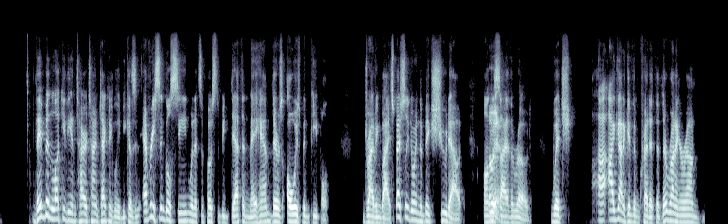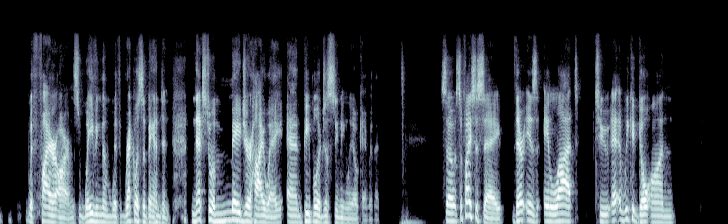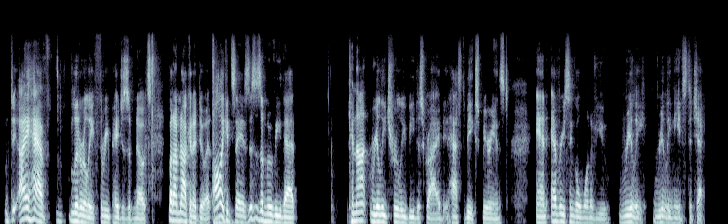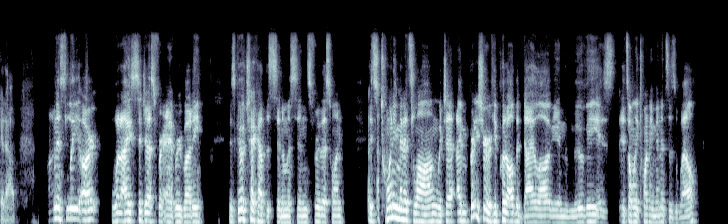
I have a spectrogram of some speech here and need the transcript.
They've been lucky the entire time, technically, because in every single scene when it's supposed to be death and mayhem, there's always been people driving by, especially during the big shootout on Oh, the yeah. side of the road, which I, I got to give them credit that they're running around with firearms, waving them with reckless abandon next to a major highway, and people are just seemingly okay with it. So, suffice to say, there is a lot to. eh, We could go on I have literally three pages of notes, but I'm not going to do it. All I could say is this is a movie that cannot really truly be described. It has to be experienced. And every single one of you really, really needs to check it out. Honestly, Art, what I suggest for everybody is go check out the cinema sins for this one. It's 20 minutes long, which I, I'm pretty sure if you put all the dialogue in the movie is it's only 20 minutes as well.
